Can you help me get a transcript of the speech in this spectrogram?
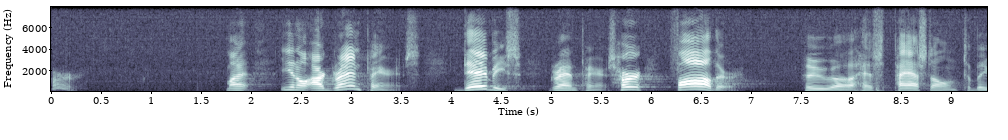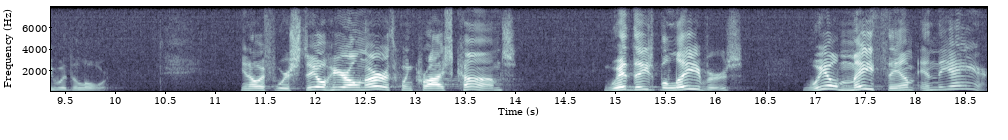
Her. My, you know, our grandparents, Debbie's grandparents, her father, who uh, has passed on to be with the Lord. You know, if we're still here on earth when Christ comes with these believers, we'll meet them in the air.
